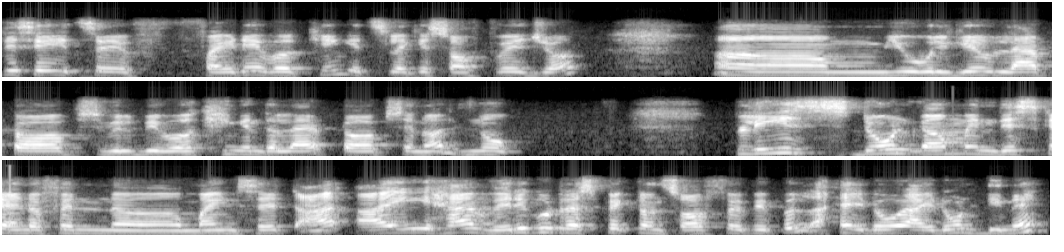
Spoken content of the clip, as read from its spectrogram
they say it's a five-day working. It's like a software job. Um, you will give laptops, will be working in the laptops and all. No, please don't come in this kind of an uh, mindset. I, I have very good respect on software people. I don't i don't deny.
